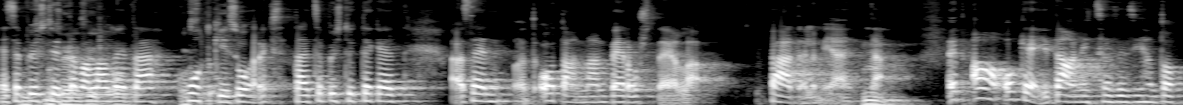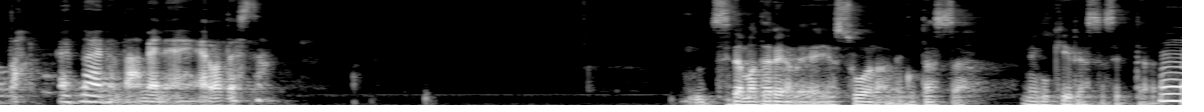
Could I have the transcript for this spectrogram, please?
Ja sä pystyt mut tavallaan vetämään mutkia suoriksi. Tai että sä pystyt tekemään sen otannan perusteella päätelmiä, että mm. et, aa, okei, tämä on itse asiassa ihan totta. Että näinhän tämä menee erotessa. Sitä materiaalia ei ole suoraan niin kuin tässä niin kuin kirjassa sitten? Mm,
